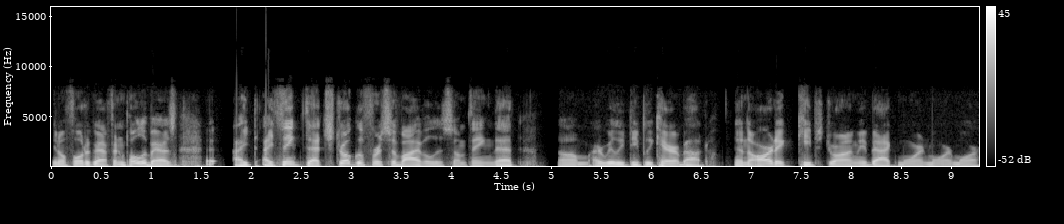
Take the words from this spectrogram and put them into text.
you know, photographing polar bears. I, I think that struggle for survival is something that um, I really deeply care about. And the Arctic keeps drawing me back more and more and more.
